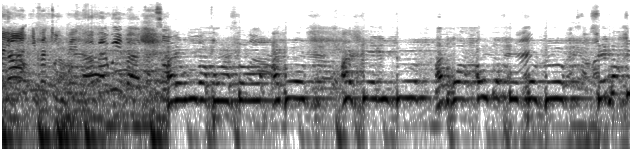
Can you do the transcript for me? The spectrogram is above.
il va, il va tomber Ah là. bah oui bah. Allez, on y va pour l'instant. Gauche, HDLI 2, à droite, Out of Control 2. C'est parti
